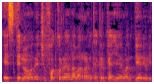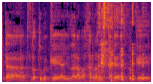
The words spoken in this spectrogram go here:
Este, no, de hecho fue a correr a la barranca, creo que ayer o antier, y ahorita lo tuve que ayudar a bajar las escaleras porque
